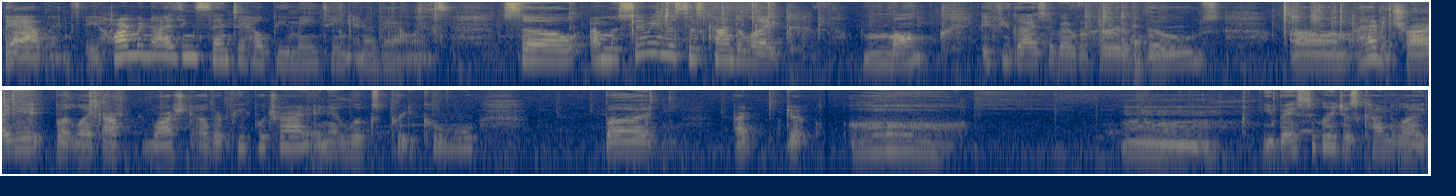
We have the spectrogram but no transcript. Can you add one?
balance, a harmonizing scent to help you maintain inner balance. So I'm assuming this is kind of like Monq, if you guys have ever heard of those. Um, I haven't tried it, but like I've watched other people try it and it looks pretty cool. But I don't, oh, mm, you basically just kind of like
